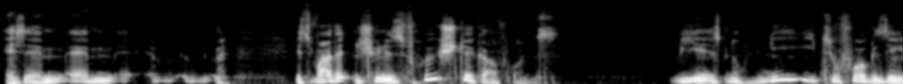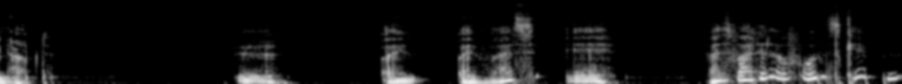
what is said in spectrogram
Es, ähm, ähm, äh, es wartet ein schönes Frühstück auf uns, wie ihr es noch nie zuvor gesehen habt. Äh, ein, ein was? Äh, was wartet auf uns, Captain?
